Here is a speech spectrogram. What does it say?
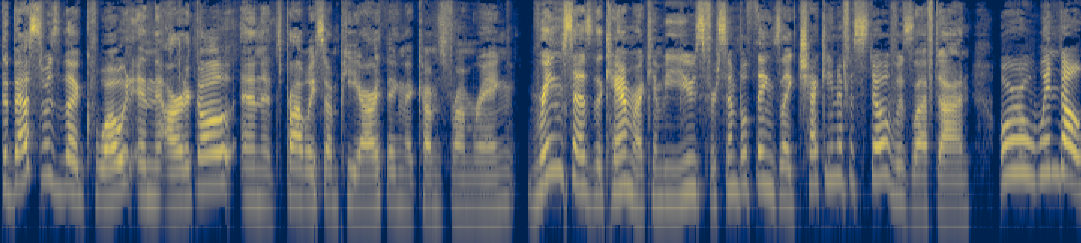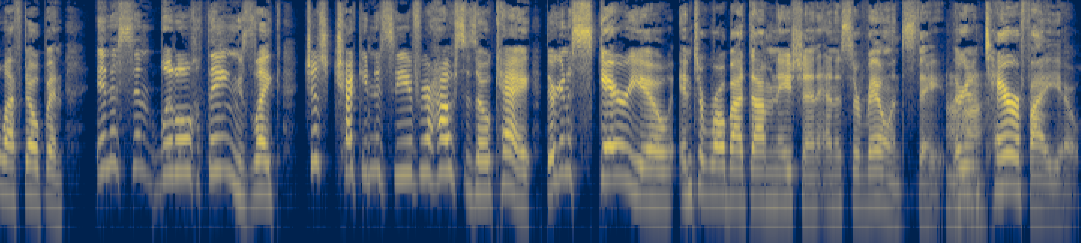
the best was the quote in the article, and it's probably some PR thing that comes from Ring. Ring says the camera can be used for simple things like checking if a stove was left on or a window left open. Innocent little things like just checking to see if your house is okay. They're going to scare you into robot domination and a surveillance state. They're going Uh-huh. to terrify you.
